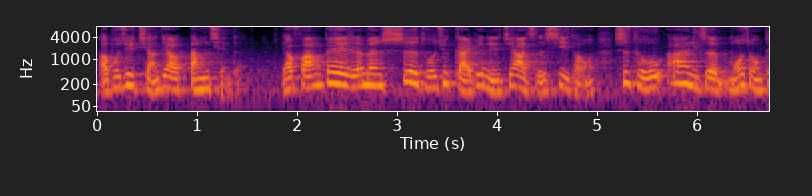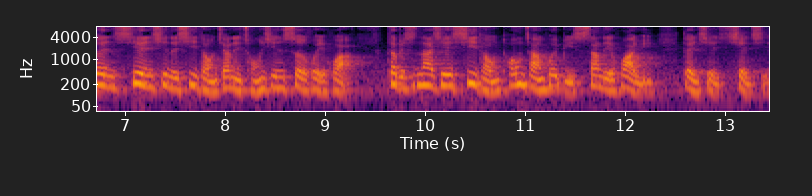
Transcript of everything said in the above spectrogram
而不去强调当前的。要防备人们试图去改变你的价值系统，试图按着某种更线性的系统将你重新社会化，特别是那些系统通常会比上帝的话语更线线性。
